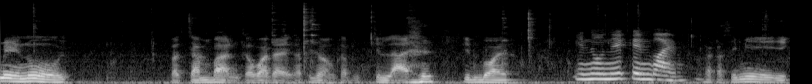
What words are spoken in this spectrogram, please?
เมนูประจำบ้านก็ว่าได้ครับพี่น้องครับกินหลาย กินบ่อย เมนูนี้กินบ่อย แล้วก็ซิมีอีก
